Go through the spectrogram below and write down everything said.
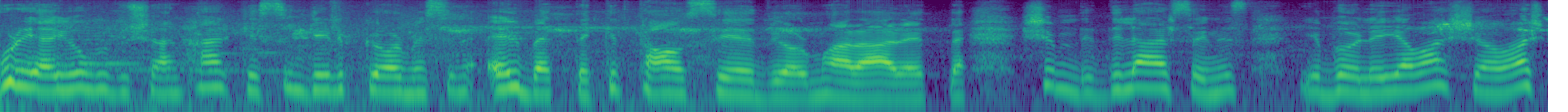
buraya yolu düşen herkesin gelip görmesini elbette ki tavsiye ediyorum hararetle. Şimdi dilerseniz böyle yavaş yavaş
